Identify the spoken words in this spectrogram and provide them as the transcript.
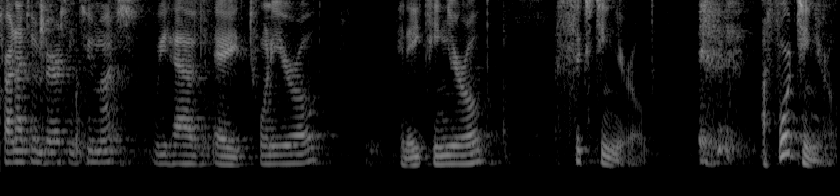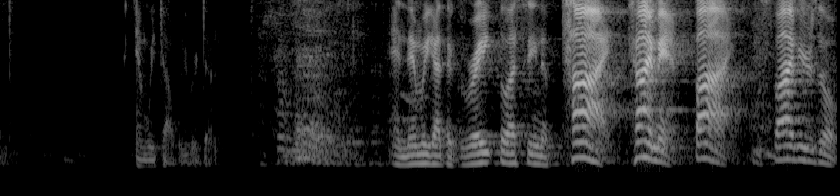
Try not to embarrass him too much. We have a 20 year old, an 18 year old, a 16 year old, a 14 year old, and we thought we were done. And then we got the great blessing of Ty, Ty man, five. He's five years old.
